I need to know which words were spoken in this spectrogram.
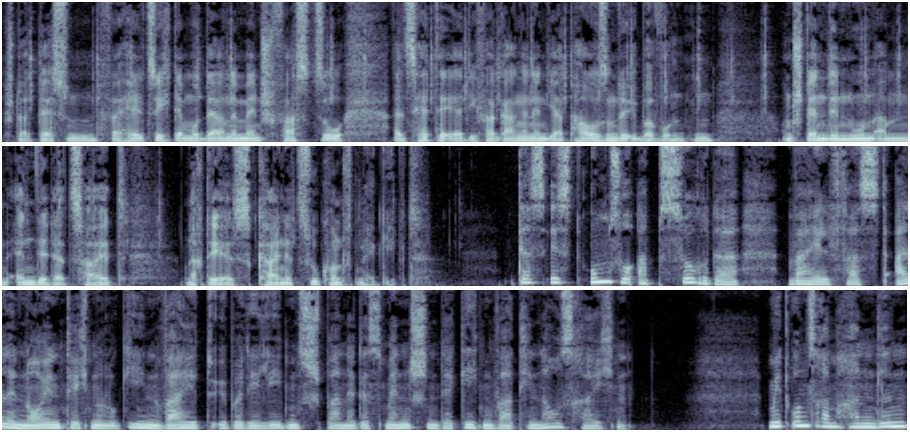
Stattdessen verhält sich der moderne Mensch fast so, als hätte er die vergangenen Jahrtausende überwunden und stände nun am Ende der Zeit, nach der es keine Zukunft mehr gibt. Das ist umso absurder, weil fast alle neuen Technologien weit über die Lebensspanne des Menschen der Gegenwart hinausreichen. Mit unserem Handeln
